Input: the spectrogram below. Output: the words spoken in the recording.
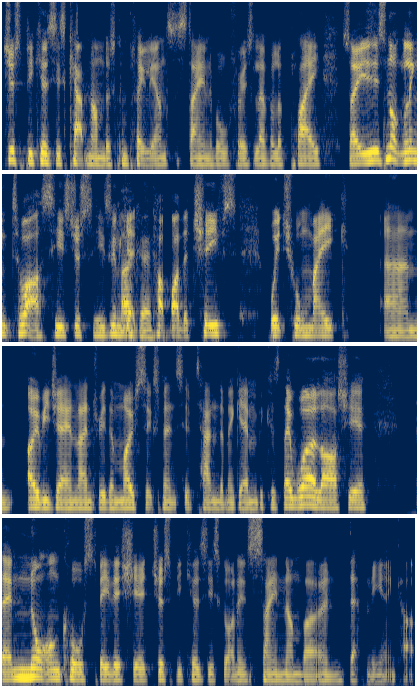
just because his cap number is completely unsustainable for his level of play. So it's not linked to us. He's just he's going to get okay. cut by the Chiefs, which will make um, OBJ and Landry the most expensive tandem again because they were last year. they're not on course to be this year just because he's got an insane number and definitely getting cut.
